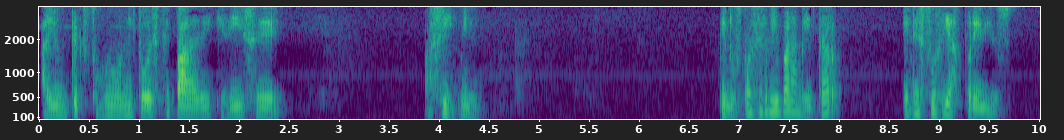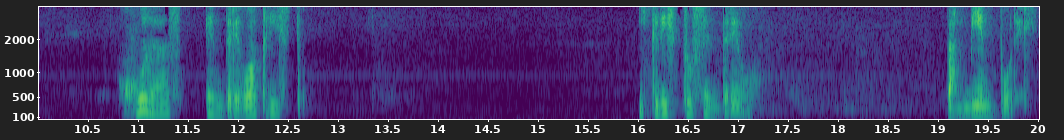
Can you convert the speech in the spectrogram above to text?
Hay un texto muy bonito de este padre que dice así, miren, que nos va a servir para meditar en estos días previos. Judas entregó a Cristo y Cristo se entregó también por él.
